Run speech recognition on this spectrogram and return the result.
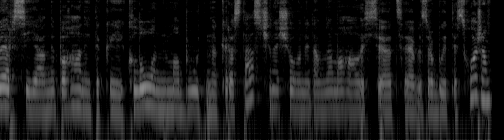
версія, непоганий такий клон, мабуть, на керастас, чи на що вони там намагалися це зробити схожим.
